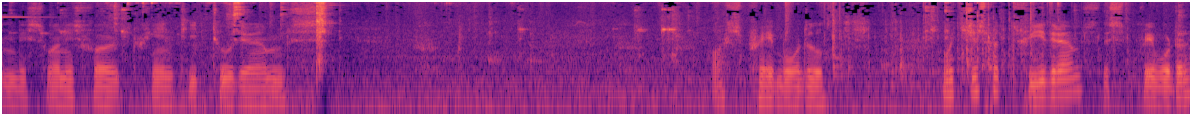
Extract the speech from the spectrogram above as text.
and this one is for 22 dirhams. Or spray bottle. Which is for 3 dirhams this spray bottle.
